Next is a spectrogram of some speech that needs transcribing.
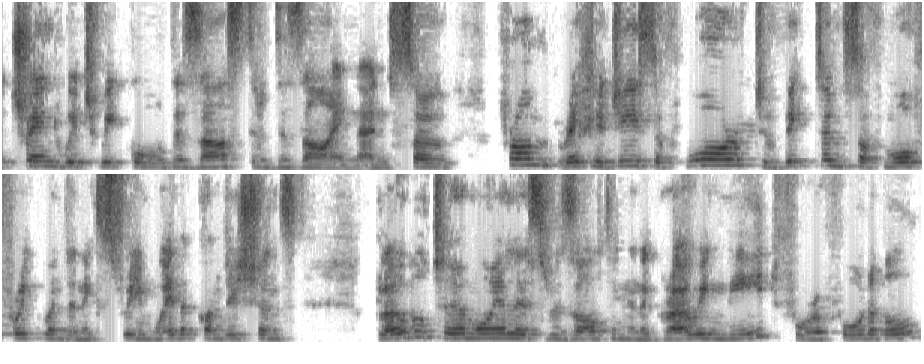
a trend which we call disaster design. And so from refugees of war to victims of more frequent and extreme weather conditions Global turmoil is resulting in a growing need for affordable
